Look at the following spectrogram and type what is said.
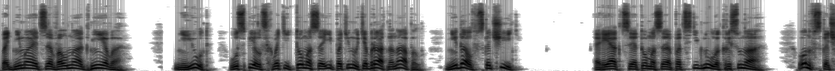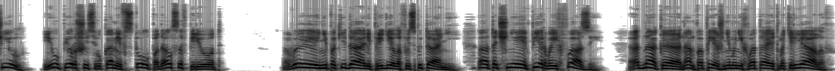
поднимается волна гнева. Ньют успел схватить Томаса и потянуть обратно на пол, не дал вскочить. Реакция Томаса подстегнула крысуна. Он вскочил и, упершись руками в стол, подался вперед. «Вы не покидали пределов испытаний, а точнее первой их фазы. Однако нам по-прежнему не хватает материалов,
